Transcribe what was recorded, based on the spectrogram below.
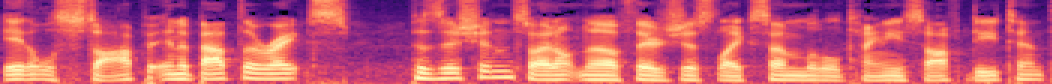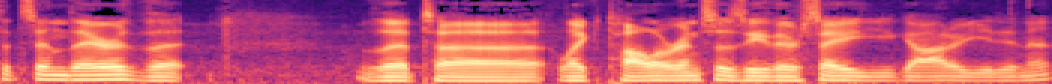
it'll stop in about the right position. So I don't know if there's just like some little tiny soft detent that's in there that that uh like tolerances either say you got or you didn't.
